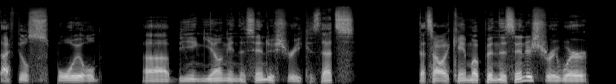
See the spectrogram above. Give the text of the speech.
I feel spoiled uh, being young in this industry because that's that's how I came up in this industry where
